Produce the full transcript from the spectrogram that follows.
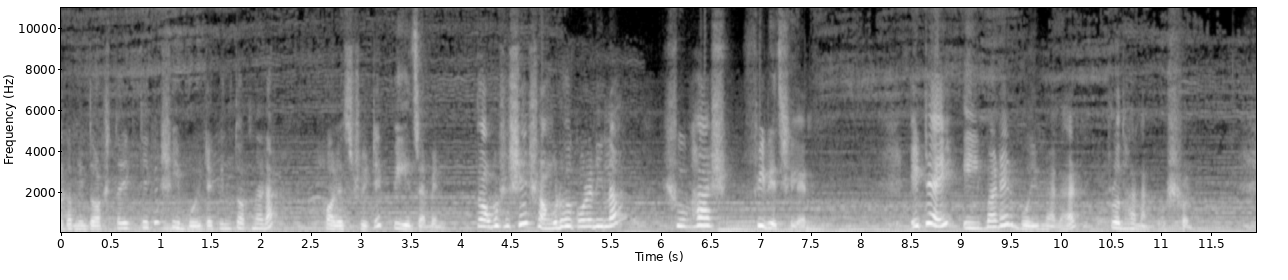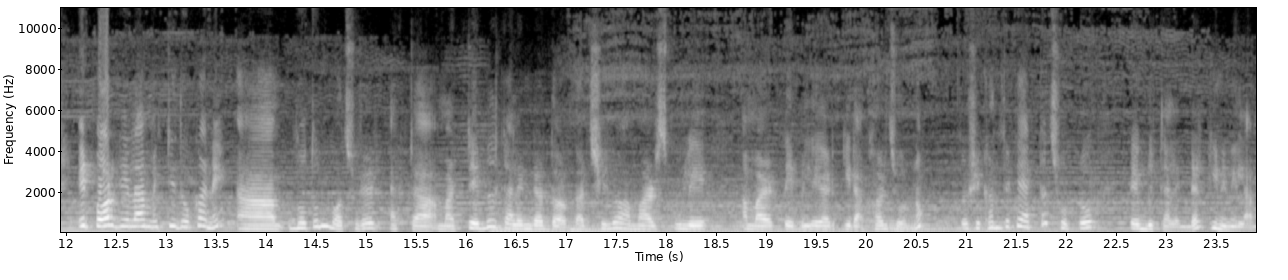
আগামী দশ তারিখ থেকে সেই বইটা কিন্তু আপনারা কলেজ স্ট্রিটে পেয়ে যাবেন। তো অবশেষে সংগ্রহ করে নিলাম, সুভাষ ফিরেছিলেন। এটাই এইবারের বইমেলার প্রধান আকর্ষণ। এরপর গেলাম একটি দোকানে নতুন বছরের একটা আমার টেবিল ক্যালেন্ডার দরকার ছিল আমার স্কুলে আমার টেবিলে আর কি রাখার জন্য। তো সেখান থেকে একটা ছোট টেবিল ক্যালেন্ডার কিনে নিলাম।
